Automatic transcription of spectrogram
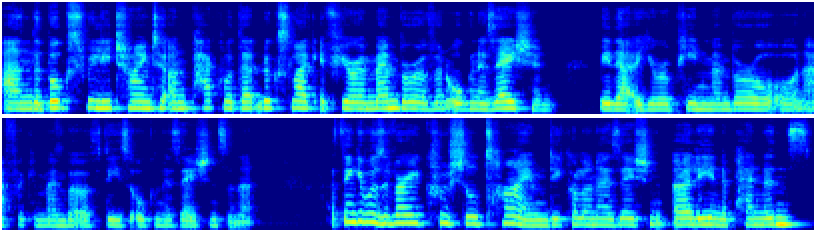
And the book's really trying to unpack what that looks like if you're a member of an organization, be that a European member or, or an African member of these organizations. And that I think it was a very crucial time, decolonization, early independence.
